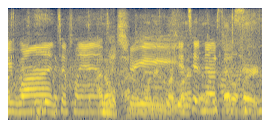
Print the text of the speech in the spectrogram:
You want to plant a tree. It's hypnosis.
